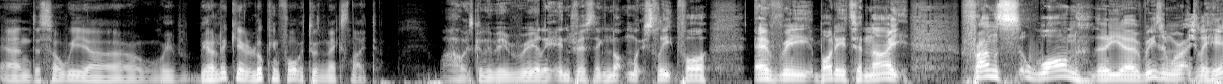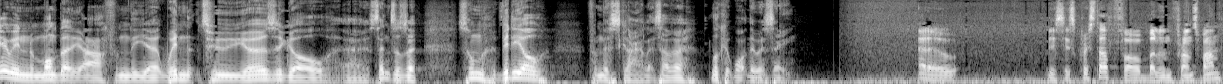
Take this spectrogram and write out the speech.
and uh, so we uh, we we are looking looking forward to the next night. Wow, it's going to be really interesting. Not much sleep for everybody tonight. France won. The uh, reason we're actually here in Montbéliard from the uh, win two years ago uh, sent us a, some video from the sky. Let's have a look at what they were saying. Hello, this is Christophe for Balloon France 1.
